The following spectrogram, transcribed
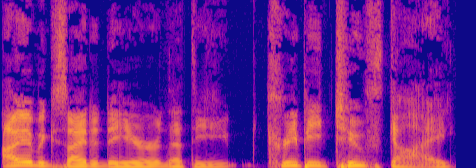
I am excited to hear that the creepy tooth guy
